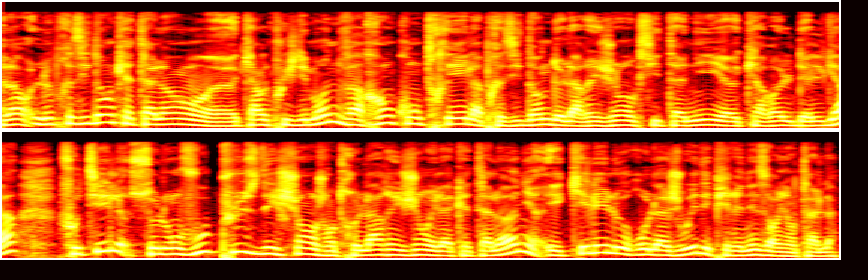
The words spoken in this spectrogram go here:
Alors, le président catalan euh, Carles Puigdemont va rencontrer la présidente de la région Occitanie, euh, Carole Delga. Faut-il, selon vous, plus d'échanges entre la région et la Catalogne Et quel est le rôle à jouer des Pyrénées-Orientales?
